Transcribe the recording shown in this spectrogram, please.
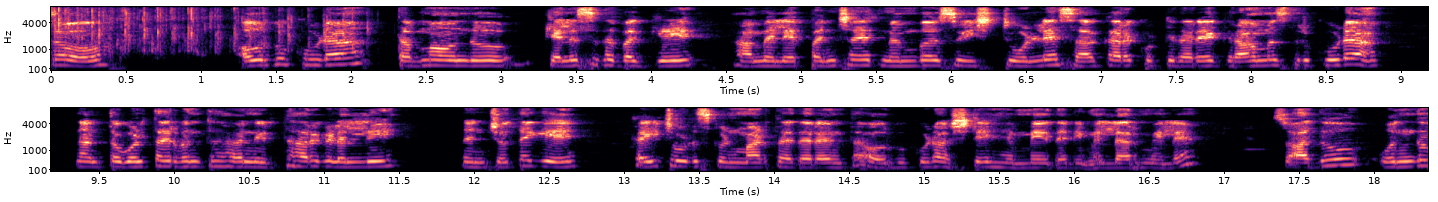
ಸೊ ಅವ್ರಿಗೂ ಕೂಡ ತಮ್ಮ ಒಂದು ಕೆಲಸದ ಬಗ್ಗೆ ಆಮೇಲೆ ಪಂಚಾಯತ್ ಮೆಂಬರ್ಸ್ ಇಷ್ಟು ಒಳ್ಳೆ ಸಹಕಾರ ಕೊಟ್ಟಿದ್ದಾರೆ. ಗ್ರಾಮಸ್ಥರು ಕೂಡ ನಾನು ತಗೊಳ್ತಾ ಇರುವಂತಹ ನಿರ್ಧಾರಗಳಲ್ಲಿ ನನ್ನ ಜೊತೆಗೆ ಕೈ ಜೋಡಿಸ್ಕೊಂಡು ಮಾಡ್ತಾ ಇದ್ದಾರೆ ಅಂತ ಅವ್ರಿಗೂ ಕೂಡ ಅಷ್ಟೇ ಹೆಮ್ಮೆ ಇದೆ ನಿಮ್ಮೆಲ್ಲರ ಮೇಲೆ. ಸೊ ಅದು ಒಂದು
